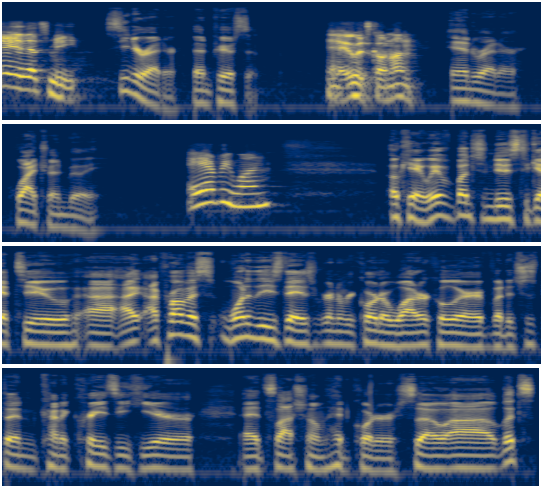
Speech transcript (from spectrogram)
Hey, that's me. Senior writer Ben Pearson. Hey, what's going on? And writer Hoai-Tran Bui. Hey, everyone. Okay, we have a bunch of news to get to. Uh, I, I, promise one of these days we're going to record our water cooler, but it's just been kind of crazy here at Slash Film headquarters. So uh, let's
